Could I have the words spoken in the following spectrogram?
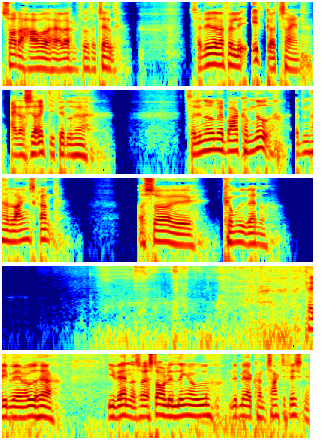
så er der havet, har jeg i hvert fald fået fortalt. Så det er i hvert fald et godt tegn. Ej, der ser rigtig fedt ud her. Så det er noget med bare at komme ned af den her lange skrant, og så øh, komme ud i vandet. Kan jeg lige bevæge mig ud her i vandet, så jeg står lidt længere ude. Lidt mere kontakt til fiskene.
